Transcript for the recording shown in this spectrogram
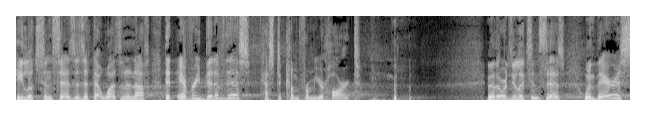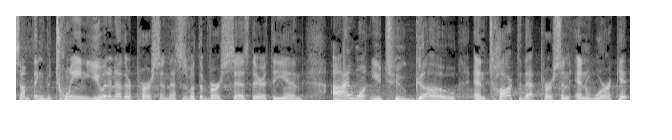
he looks and says, as if that wasn't enough, that every bit of this has to come from your heart. In other words, he looks and says, when there is something between you and another person, this is what the verse says there at the end, I want you to go and talk to that person and work it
